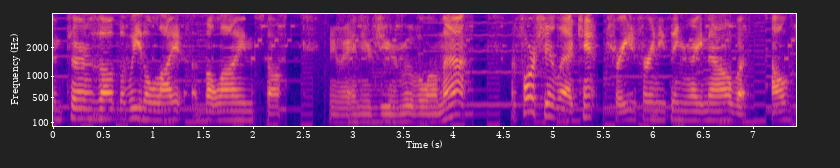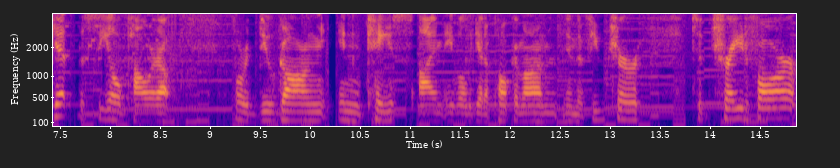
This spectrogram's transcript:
in terms of the Weedle light, the line, so anyway, energy removal on that. Unfortunately, I can't trade for anything right now, but I'll get the Seel power up for Dewgong in case I'm able to get a Pokemon in the future to trade for.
